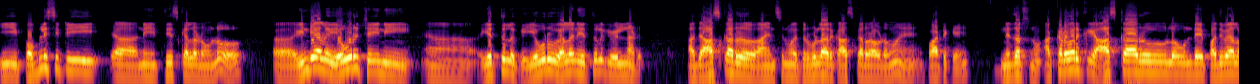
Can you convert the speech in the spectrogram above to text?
ఈ పబ్లిసిటీని తీసుకెళ్ళడంలో ఇండియాలో ఎవరు చేయని ఎత్తులకి ఎవరు వెళ్ళని ఎత్తులకి వెళ్ళినాడు. అది ఆస్కార్ ఆయన సినిమా త్రిబుల్ఆర్కి ఆస్కార్ రావడమే పాటకి నిదర్శనం. అక్కడ వరకు ఆస్కారులో ఉండే పదివేల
